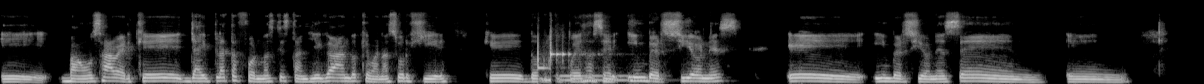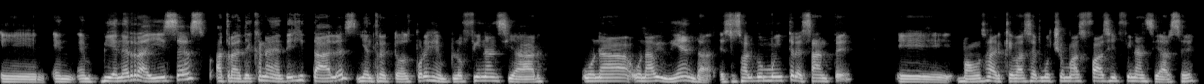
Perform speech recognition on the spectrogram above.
eh, vamos a ver que ya hay plataformas que están llegando, que van a surgir, que donde tú puedes hacer mm. inversiones, eh, inversiones en, en, en, bienes raíces a través de canales digitales y entre todos, por ejemplo, financiar una, una vivienda. Eso es algo muy interesante. Eh, vamos a ver que va a ser mucho más fácil financiarse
